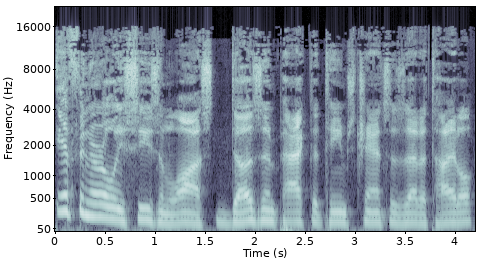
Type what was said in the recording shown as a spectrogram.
If an early season loss does impact the team's chances at a title,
